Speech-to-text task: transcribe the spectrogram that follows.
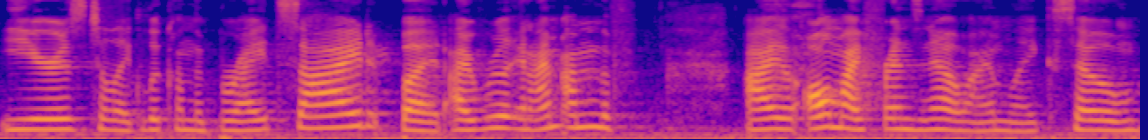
years to like look on the bright side. But I really, and I'm, I'm the, I, all my friends know I'm like, so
